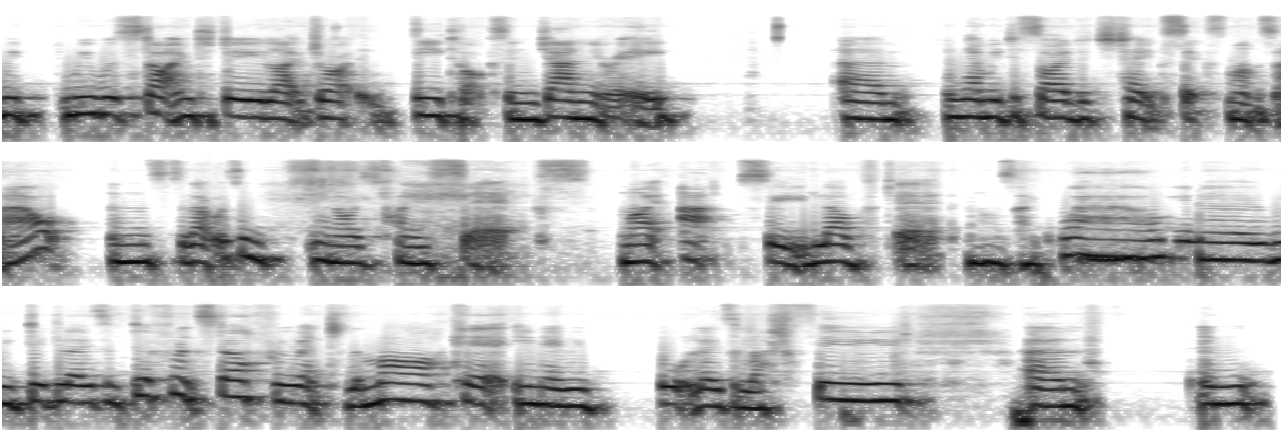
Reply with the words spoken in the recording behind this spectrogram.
we we were starting to do like dry, detox in January, um, and then we decided to take six months out, and so that was in, when I was 26, and I absolutely loved it. And I was like, wow, you know, we did loads of different stuff. We went to the market, you know, we bought loads of lush food, um, and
